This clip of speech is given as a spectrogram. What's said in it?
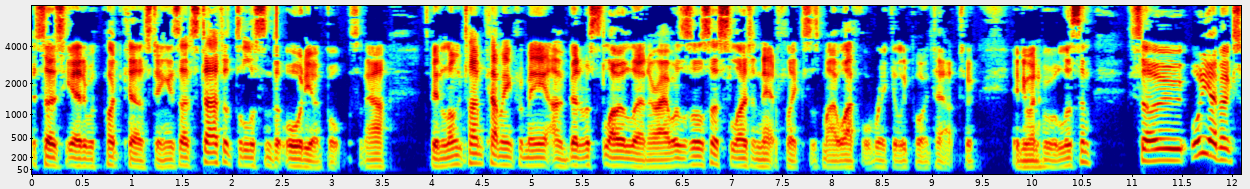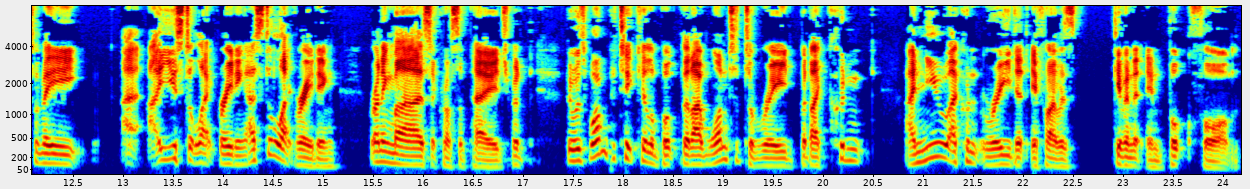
associated with podcasting, is I've started to listen to audiobooks. Now, it's been a long time coming for me. I'm a bit of a slow learner. I was also slow to Netflix, as my wife will regularly point out to anyone who will listen. So audiobooks for me I, I used to like reading. I still like reading, running my eyes across a page, but there was one particular book that I wanted to read, but I couldn't, I knew I couldn't read it if I was given it in book form.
